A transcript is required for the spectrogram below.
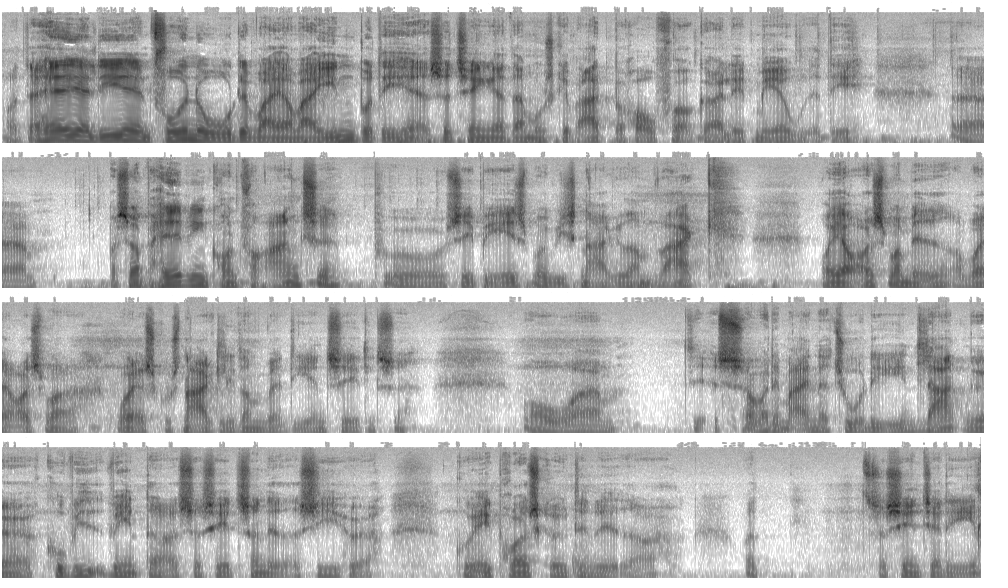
Og der havde jeg lige en fodnote, hvor jeg var inde på det her, så tænkte jeg, at der måske var et behov for at gøre lidt mere ud af det. Øh, og så havde vi en konference på CBS, hvor vi snakkede om VAG, hvor jeg også var med, og hvor jeg også var, hvor jeg skulle snakke lidt om værdiansættelse. Og øh, det, så var det meget naturligt i en lang øh, covid-vinter at så sætte sig ned og sige, hør, kunne jeg ikke prøve at skrive det ned? Og så sendte jeg det ind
